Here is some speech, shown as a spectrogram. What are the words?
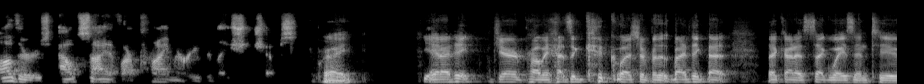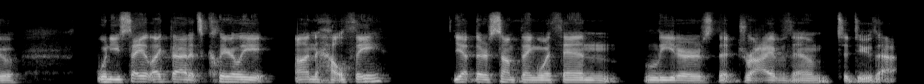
others outside of our primary relationships. Right. Yeah. And I think Jared probably has a good question for this, but I think that that kind of segues into when you say it like that, it's clearly unhealthy, yet there's something within leaders that drive them to do that.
